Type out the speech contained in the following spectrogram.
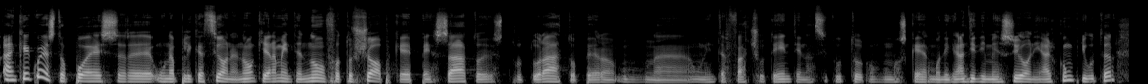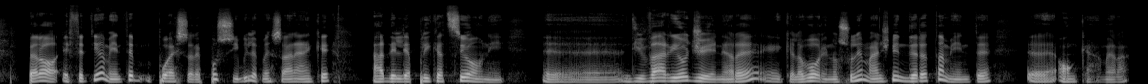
anche questo può essere un'applicazione, no? chiaramente non Photoshop che è pensato e strutturato per una, un'interfaccia utente innanzitutto con uno schermo di grandi dimensioni al computer, però effettivamente può essere possibile pensare anche a delle applicazioni eh, di vario genere eh, che lavorino sulle immagini direttamente eh, on camera.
